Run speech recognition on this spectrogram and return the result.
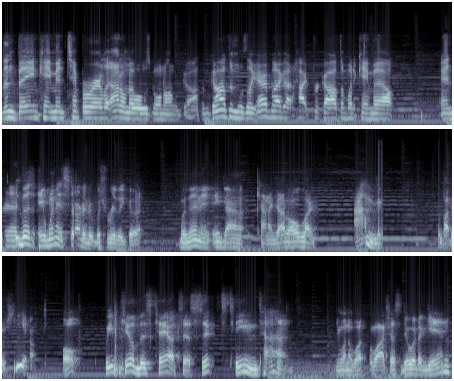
Then Bane came in temporarily. I don't know what was going on with Gotham. Gotham was like everybody got hyped for Gotham when it came out, and then it- when it started, it was really good, but then it, it got kind of got all like, I'm gonna out of here. Oh, we've killed this character 16 times. You want to wa- watch us do it again?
